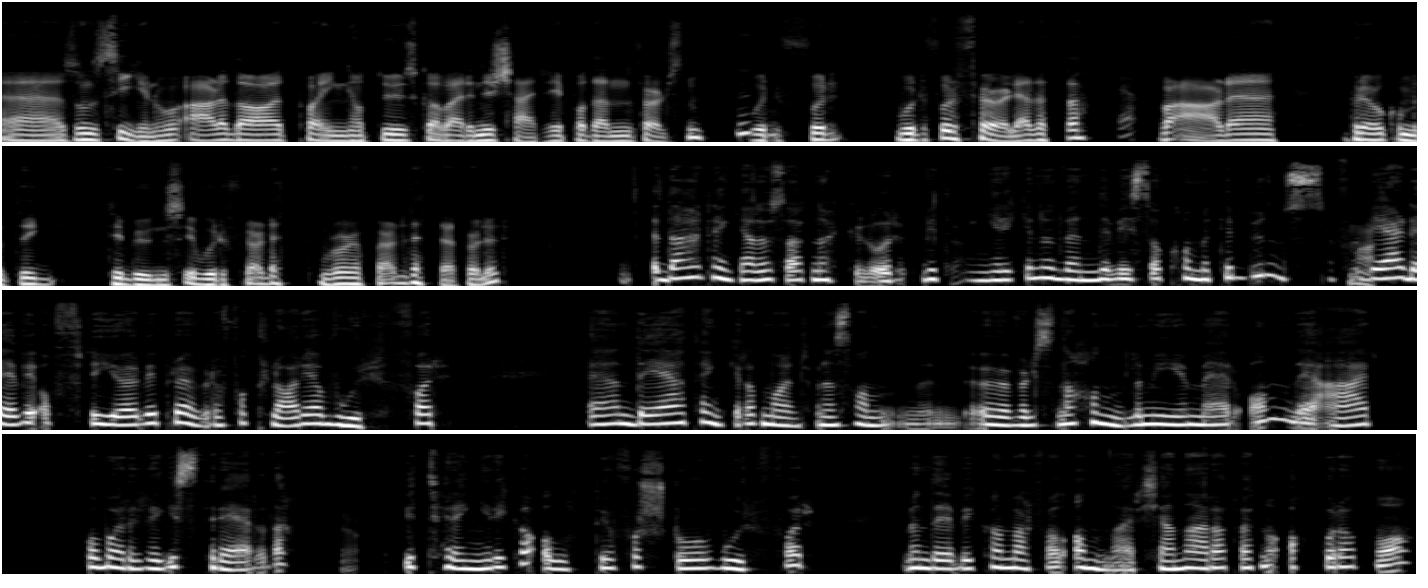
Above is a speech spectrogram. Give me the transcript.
Mm. Eh, som sier noe. Er det da et poeng at du skal være nysgjerrig på den følelsen? Mhm. Hvorfor, hvorfor føler jeg dette? Ja. Hva er det Prøve å komme til, til bunns i hvorfor er, det, hvorfor er det dette jeg føler? Der tenker jeg du sa et nøkkelord. Vi trenger ikke nødvendigvis å komme til bunns, for Nei. det er det vi ofte gjør, vi prøver å forklare ja, hvorfor. Eh, Det jeg tenker at mindfulness-øvelsene handler mye mer om, det er å bare registrere det. Ja. Vi trenger ikke alltid å forstå hvorfor, men det vi kan i hvert fall anerkjenne er at vet du, akkurat nå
